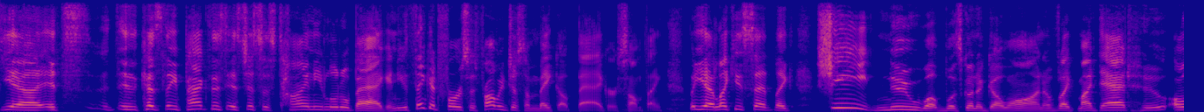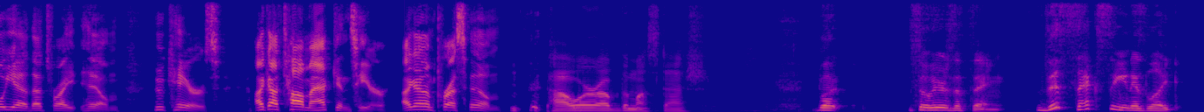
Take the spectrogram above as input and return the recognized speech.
Yeah, it's because they pack this. It's just this tiny little bag, and you think at first it's probably just a makeup bag or something. But yeah, like you said, like she knew what was going to go on. Of like my dad, who? Oh yeah, that's right, him. Who cares? I got Tom Atkins here. I gotta impress him. Power of the mustache. But so here's the thing: this sex scene is like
